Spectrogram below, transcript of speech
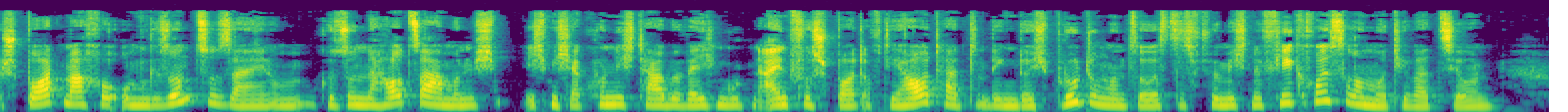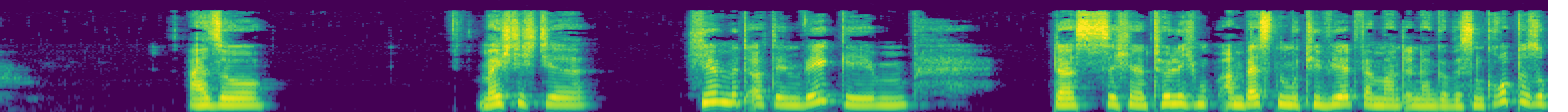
Sport mache, um gesund zu sein, um gesunde Haut zu haben und ich, ich mich erkundigt habe, welchen guten Einfluss Sport auf die Haut hat wegen Durchblutung und so, ist das für mich eine viel größere Motivation. Also möchte ich dir hiermit auf den Weg geben, das sich natürlich am besten motiviert, wenn man in einer gewissen Gruppe so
